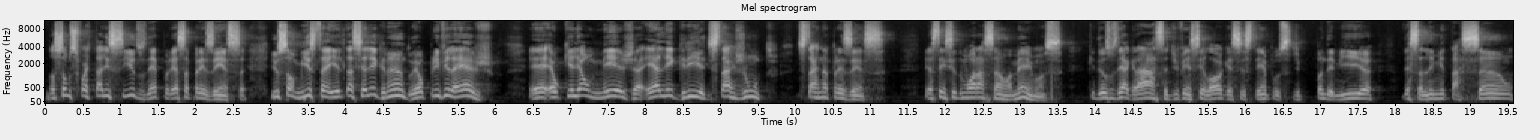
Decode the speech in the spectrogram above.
Nós somos fortalecidos né, por essa presença. E o salmista ele está se alegrando, é o privilégio, é, é o que ele almeja, é a alegria de estar junto, de estar na presença. Essa tem sido uma oração, amém, irmãos? Que Deus nos dê a graça de vencer logo esses tempos de pandemia, dessa limitação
